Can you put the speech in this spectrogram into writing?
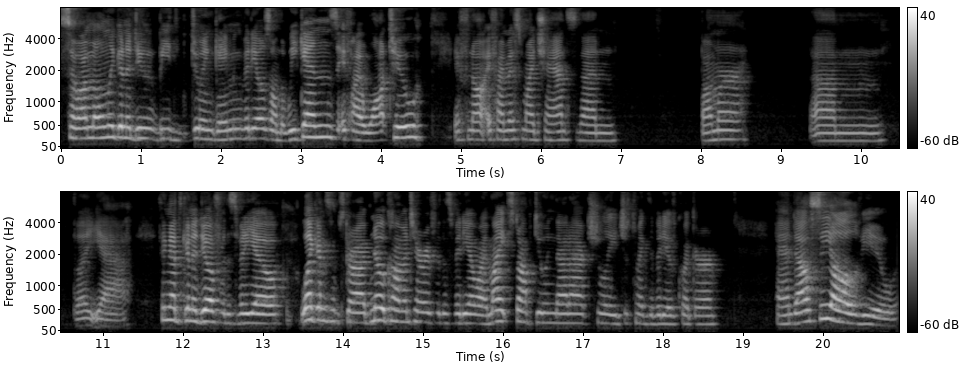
So I'm only gonna do be doing gaming videos on the weekends if I want to. If not, if I miss my chance, then bummer. Um, but yeah. I think that's gonna do it for this video. Like and subscribe. No commentary for this video. I might stop doing that actually, just to make the videos quicker. And I'll see all of you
